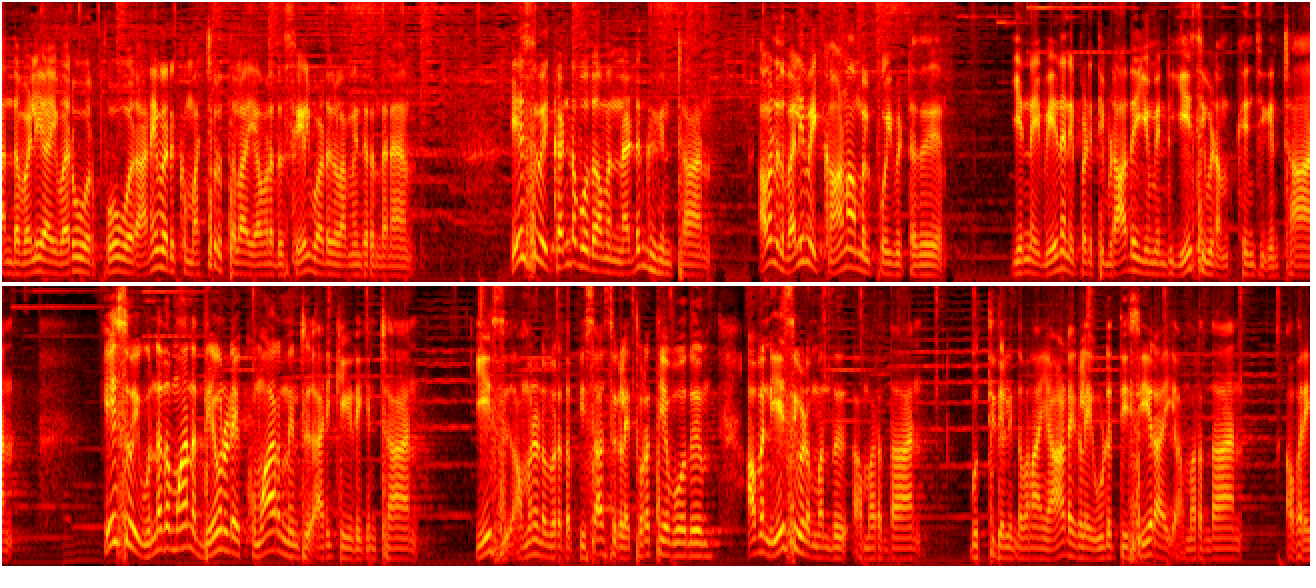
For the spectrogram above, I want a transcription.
அந்த வழியாய் வருவோர் போவோர் அனைவருக்கும் அச்சுறுத்தலாய் அவனது செயல்பாடுகள் அமைந்திருந்தன. இயேசுவை கண்டபோது அவன் நடுங்குகின்றான். அவனது வலிமை காணாமல் போய்விட்டது. என்னை வேதனைப்படுத்தி விடாதேயும் என்று இயேசுவிடம் கெஞ்சுகின்றான். இயேசுவை உன்னதமான தேவனுடைய குமாரன் என்று அறிக்கையிடுகின்றான். இயேசு அவனிடம் இருந்த பிசாசுகளை துரத்திய போது அவன் இயேசுவிடம் வந்து அமர்ந்தான். புத்தி தெளிந்தவனாய் ஆடைகளை உடுத்தி சீராய் அமர்ந்தான். அவரை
